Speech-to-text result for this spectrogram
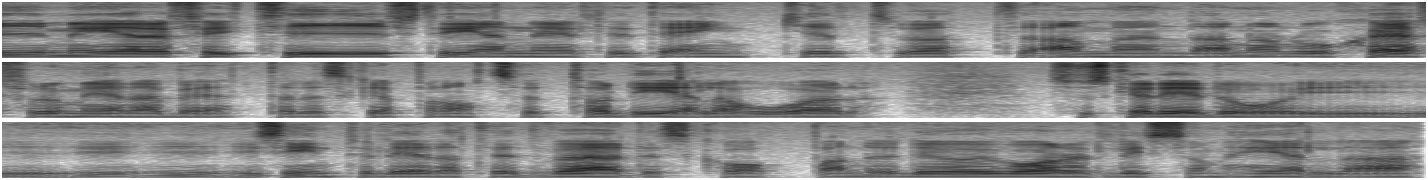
bli mer effektivt, enhetligt, enkelt och att användarna, då, chefer och medarbetare, ska på något sätt ta del av HR så ska det då i, i, i sin tur leda till ett värdeskapande. Det har ju varit liksom hela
